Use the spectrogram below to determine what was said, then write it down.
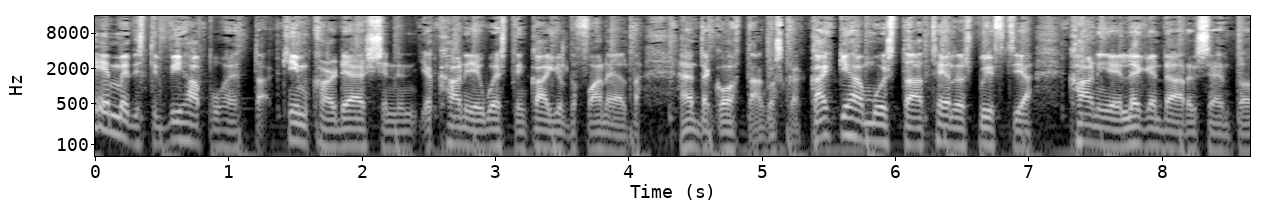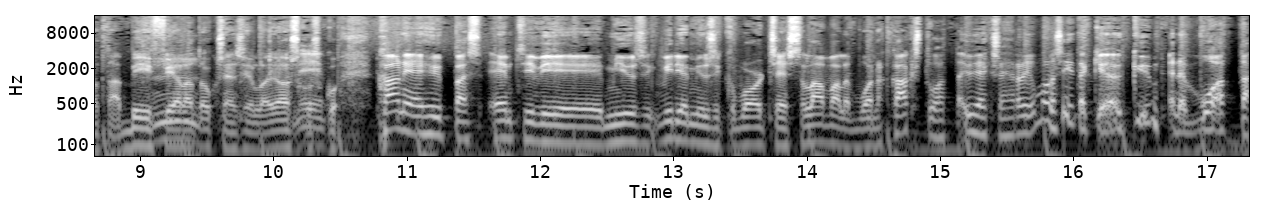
hemmetisti vihapuhetta Kim Kardashianin ja Kanye Westin kaikilta faneilta häntä kohtaan, koska kaikkihan muistaa Taylor Swift ja Kanye legendaarisen tota, beef-aloituksen mm. silloin joskus, niin. kun Kanye hyppäsi MTV Music, Video Music Awardsissa lavalle vuonna 2009. Herra Jumala, siitäkin on kymmenen vuotta.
